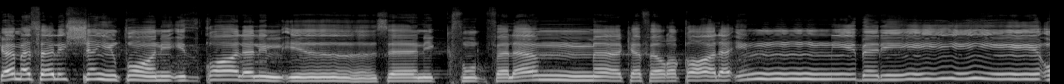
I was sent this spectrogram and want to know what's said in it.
كمثل الشيطان إذ قال للإنسان اكفر فلما كفر قال إني بريء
